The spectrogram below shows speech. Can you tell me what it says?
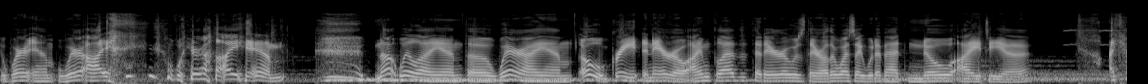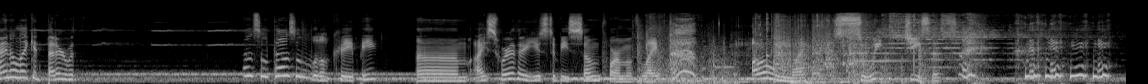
Where am, where I, where I am. Not will I am, though. Where I am. Oh, great, an arrow. I'm glad that that arrow was there. Otherwise, I would have had no idea. I kind of like it better with... That was, a, that was a little creepy. Um, I swear there used to be some form of light. oh my sweet Jesus.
